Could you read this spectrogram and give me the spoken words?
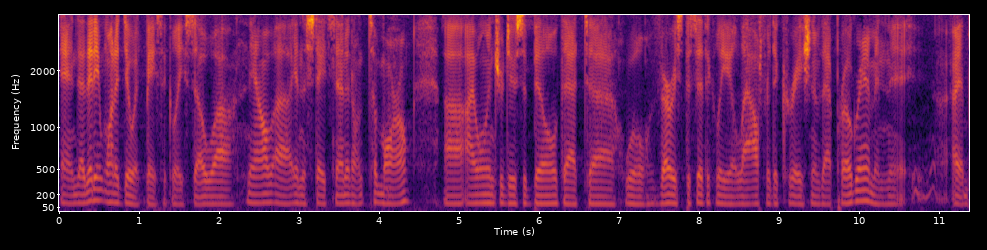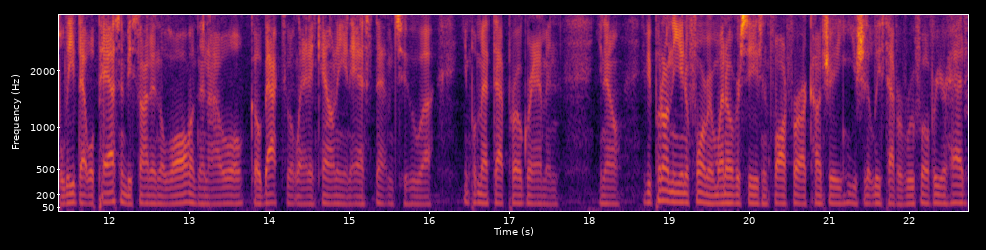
and uh, they didn't want to do it basically. So uh, now uh, in the state senate on tomorrow, uh, I will introduce a bill that uh, will very specifically allow for the creation of that program, and uh, I believe that will pass and be signed into law. And then I will go back to Atlantic County and ask them to implement that program and you know, if you put on the uniform and went overseas and fought for our country, you should at least have a roof over your head.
